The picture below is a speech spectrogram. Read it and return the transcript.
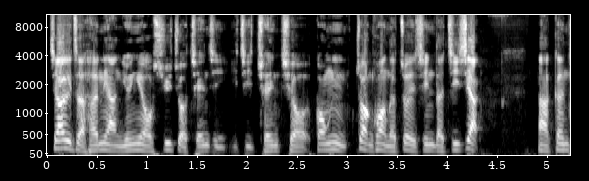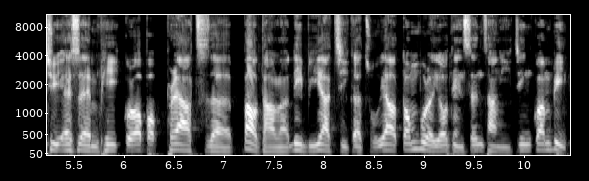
交易者衡量原油需求前景以及全球供应状况的最新的迹象。那根据 S M P Global Platts 的报道呢，利比亚几个主要东部的油田生产已经关闭。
